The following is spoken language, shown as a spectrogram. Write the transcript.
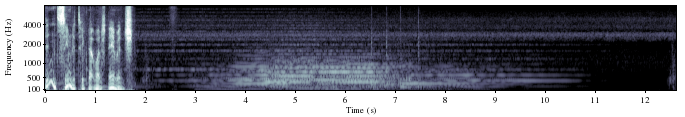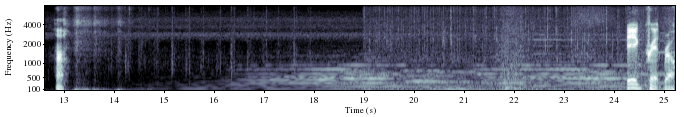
Didn't seem to take that much damage. Big crit, bro.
